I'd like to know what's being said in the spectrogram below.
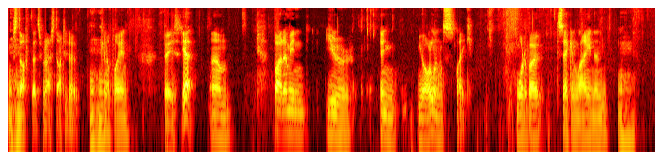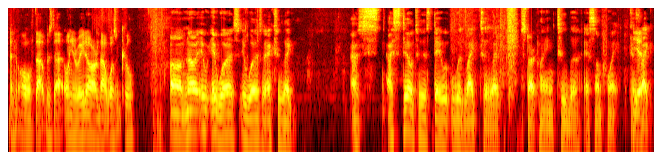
mm-hmm. stuff. That's where I started out, mm-hmm. kind of playing bass. Yeah, um, but I mean, you're in New Orleans. Like, what about Second Line and mm-hmm. And all of that? Was that on your radar? Or that wasn't cool. Um, no, it it was it was actually like I, I still to this day would, would like to like start playing tuba at some point because Yeah. like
